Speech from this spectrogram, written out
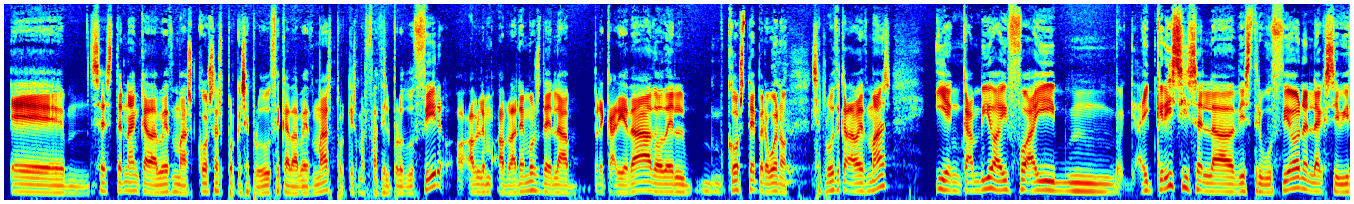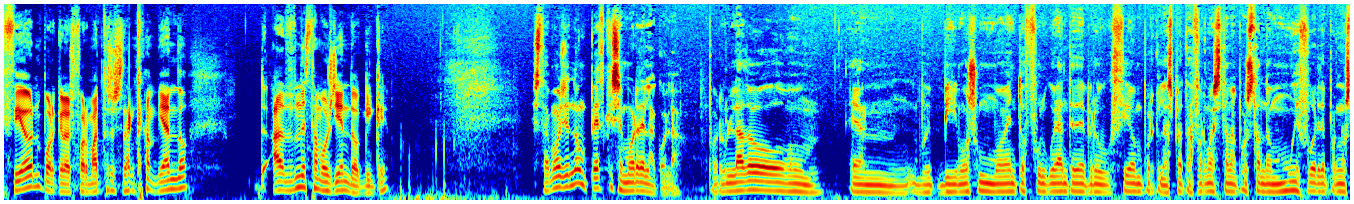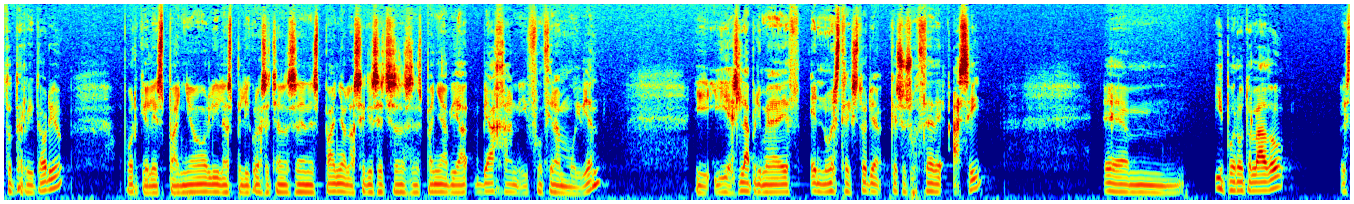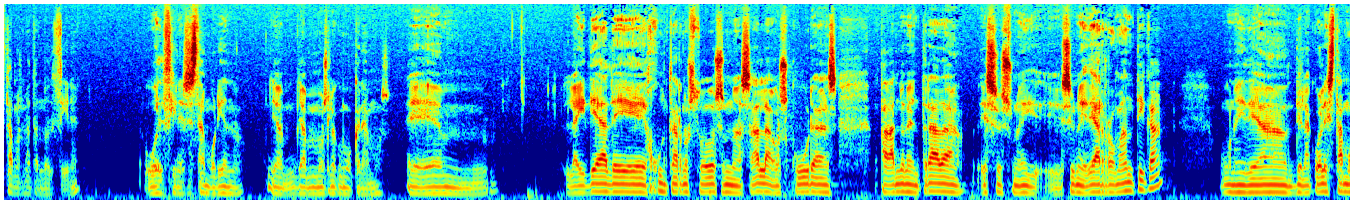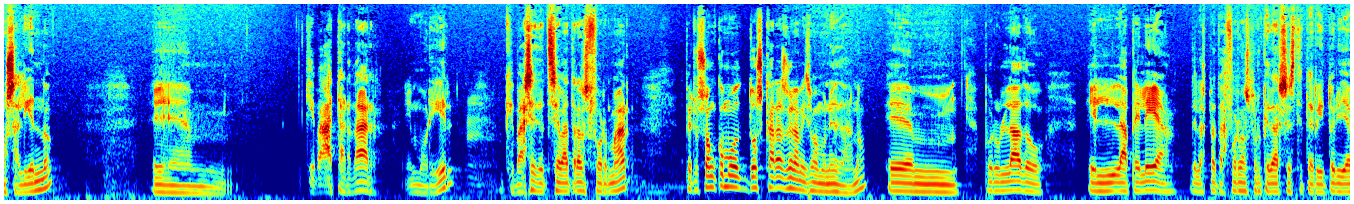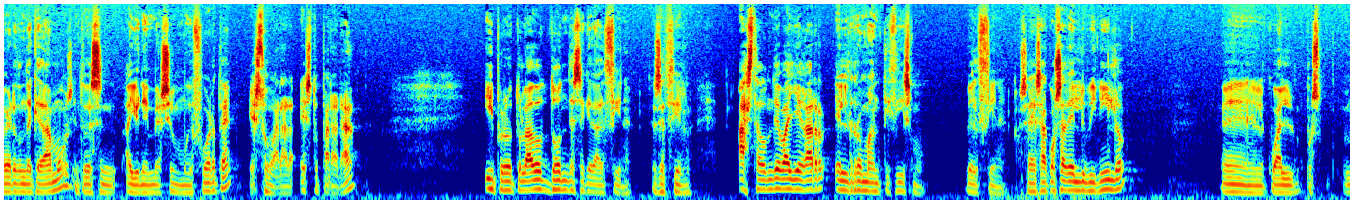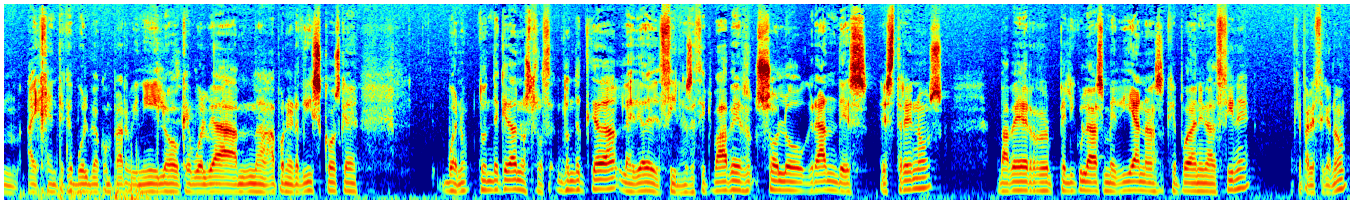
eh, se estrenan cada vez más cosas porque se produce cada vez más, porque es más fácil producir. Hable- hablaremos de la precariedad o del coste, pero bueno, se produce cada vez más. Y en cambio hay, mm, hay crisis en la distribución, en la exhibición, porque los formatos están cambiando. ¿A dónde estamos yendo, Quique? Estamos yendo a un pez que se muerde la cola. Por un lado, em, vi- vivimos un momento fulgurante de producción porque las plataformas están apostando muy fuerte por nuestro territorio, porque el español y las películas hechas en España o las series hechas en España via- viajan y funcionan muy bien. Y, y es la primera vez en nuestra historia que eso sucede así. Em, y por otro lado, estamos matando el cine. O el cine se está muriendo, ya- llamémoslo como queramos. Em, la idea de juntarnos todos en una sala, oscuras, pagando una entrada, eso es una, es una idea romántica, una idea de la cual estamos saliendo, em, que va a tardar en morir, que va se va a transformar, pero son como dos caras de una misma moneda. ¿no? Em, por un lado, el- la pelea de las plataformas por quedarse este territorio y a ver dónde quedamos, entonces en- hay una inversión muy fuerte, esto parará, esto parará, y por otro lado, dónde se queda el cine. Es decir, hasta dónde va a llegar el romanticismo del cine. O sea, esa cosa del vinilo, en el cual pues mm, hay gente que vuelve a comprar vinilo, que vuelve a, a poner discos, que bueno, ¿dónde queda nuestro dónde queda la idea del cine? Es decir, va a haber solo grandes estrenos, va a haber películas medianas que puedan ir al cine, que parece que no.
